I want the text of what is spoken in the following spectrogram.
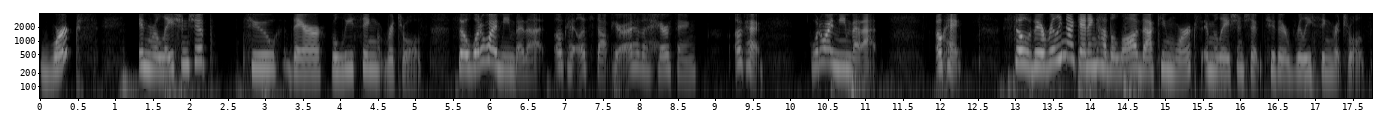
works in relationship to their releasing rituals. So, what do I mean by that? Okay, let's stop here. I have a hair thing. Okay, what do I mean by that? Okay, so they're really not getting how the law of vacuum works in relationship to their releasing rituals.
